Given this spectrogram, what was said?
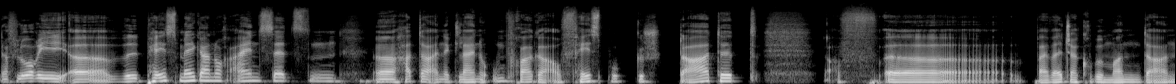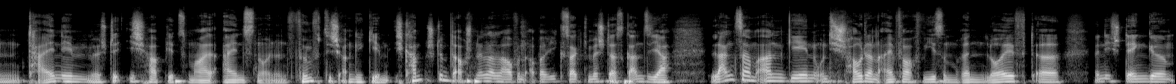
der Flori äh, will Pacemaker noch einsetzen, äh, hat da eine kleine Umfrage auf Facebook gestartet auf äh, bei welcher Gruppe man dann teilnehmen möchte. Ich habe jetzt mal 1,59 angegeben. Ich kann bestimmt auch schneller laufen, aber wie gesagt, ich möchte das Ganze ja langsam angehen und ich schaue dann einfach, wie es im Rennen läuft. Äh, wenn ich denke,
